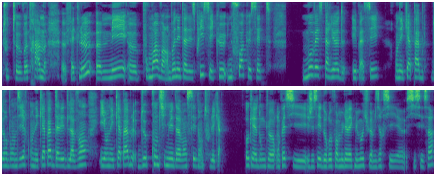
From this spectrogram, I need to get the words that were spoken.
toute votre âme, faites-le. mais pour moi, avoir un bon état d'esprit, c'est qu'une fois que cette mauvaise période est passée, on est capable de rebondir, on est capable d'aller de l'avant et on est capable de continuer d'avancer dans tous les cas. Ok, donc euh, en fait, si j'essaye de reformuler avec mes mots, tu vas me dire si euh, si c'est ça.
